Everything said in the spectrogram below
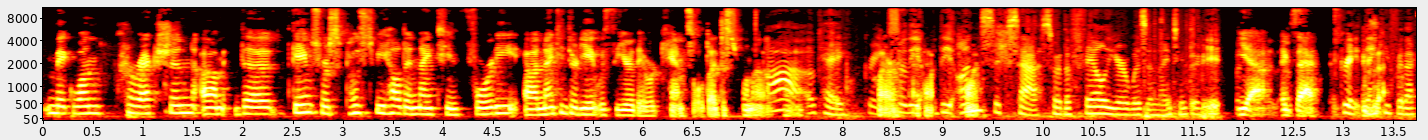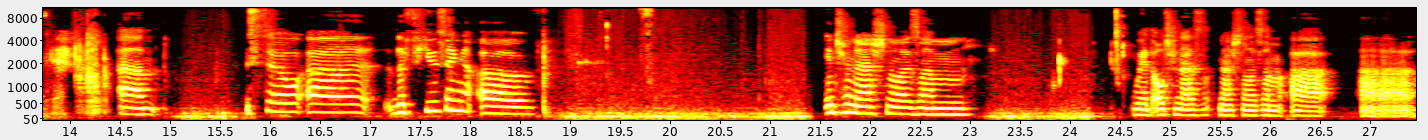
make one correction. Um, the games were supposed to be held in 1940. Uh, 1938 was the year they were canceled. I just want to. Ah, um, okay, great. So the the unsuccess or the failure was in 1938. Yeah, exactly. Great, thank exactly. you for that correction. Um, so uh, the fusing of internationalism with ultranationalism uh,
